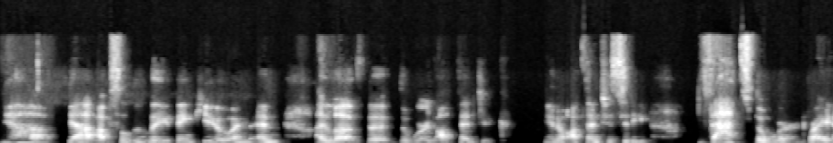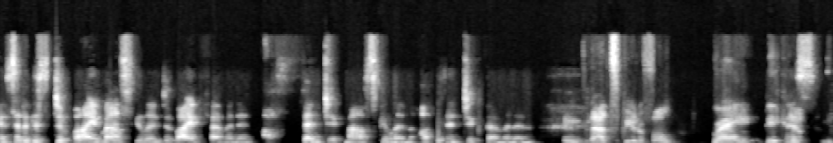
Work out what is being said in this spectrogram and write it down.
Yeah, yeah, absolutely. Thank you. And and I love the the word authentic. You know, authenticity. That's the word, right? Instead of this divine masculine, divine feminine, authentic masculine, authentic feminine. Mm, that's beautiful. Right? Because yeah.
